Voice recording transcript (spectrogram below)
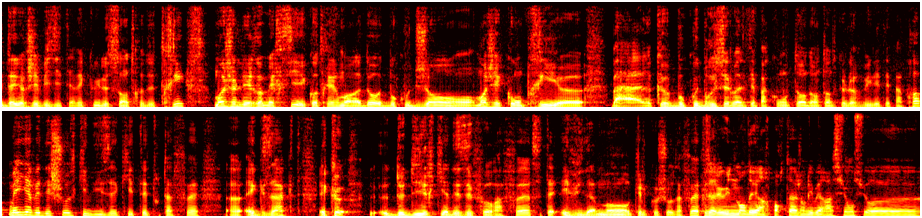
D'ailleurs, j'ai visité avec lui le centre de tri. Moi, je l'ai remercié et contrairement à d'autres, beaucoup de gens. Moi, j'ai compris euh, bah, que beaucoup de Bruxellois n'étaient pas contents d'entendre que leur ville n'était pas propre, mais il y avait des choses qu'il disait qui étaient tout à fait euh, exactes et que de dire qu'il y a des efforts à faire, c'était évidemment quelque chose à faire. Vous allez lui demander un reportage en Libération sur euh,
